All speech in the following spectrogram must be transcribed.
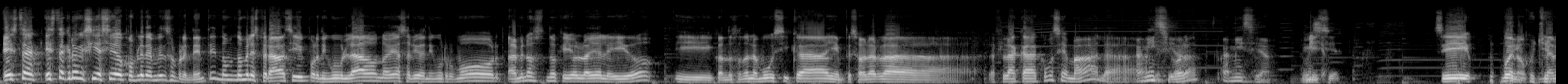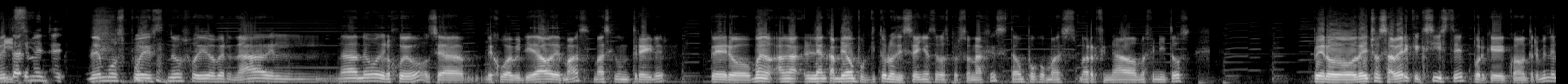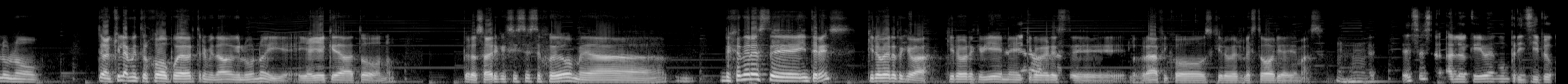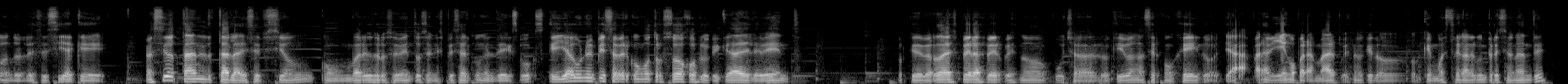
esta, esta creo que sí ha sido completamente sorprendente. No, me la esperaba así por ningún lado, no había salido ningún rumor, al menos no que yo lo haya leído. Y cuando sonó la música y empezó a hablar la, la flaca, ¿cómo se llamaba? La, Amicia. Amicia. Amicia. Sí, bueno, lamentablemente no hemos pues no hemos podido ver nada del nada nuevo del juego, o sea, de jugabilidad o demás, más que un trailer. Pero bueno, le han cambiado un poquito los diseños de los personajes, están un poco más, más refinados, más finitos. Pero de hecho, saber que existe, porque cuando termine el 1, tranquilamente el juego puede haber terminado en el 1 y, y ahí quedaba todo, ¿no? Pero saber que existe este juego me da. Me genera este interés. Quiero ver de qué va. Quiero ver qué viene. Quiero ver este los gráficos. Quiero ver la historia y demás. Eso es a lo que iba en un principio cuando les decía que ha sido tanta la decepción con varios de los eventos, en especial con el de Xbox, que ya uno empieza a ver con otros ojos lo que queda del evento. Porque de verdad esperas ver, pues, no, pucha, lo que iban a hacer con Halo, ya, para bien o para mal, pues, ¿no? Que, lo, que muestren algo impresionante.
